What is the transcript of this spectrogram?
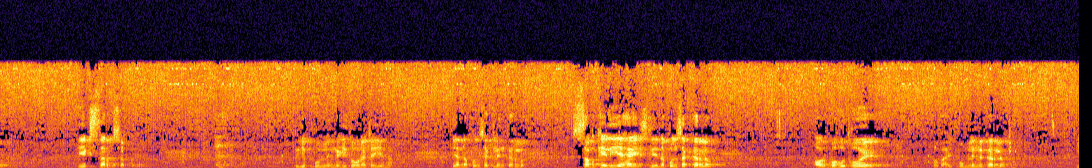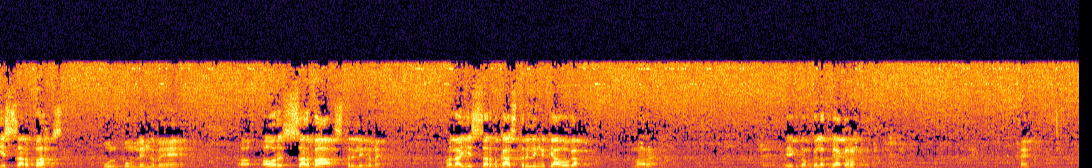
एक सर्व शब्द है। तो ये पुल्लिंग ही तो होना चाहिए ना। या नपुंसक लिंग कर लो। सबके लिए है, इसलिए नपुंसक कर लो। और बहुत होए तो भाई पुमलिंग कर लो। ये सर्व पुमलिंग में और सर्वा स्त्रीलिंग में। भला ये सर्व का स्त्रीलिंग क्या होगा? नारायण एकदम गलत व्याकरण। है?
